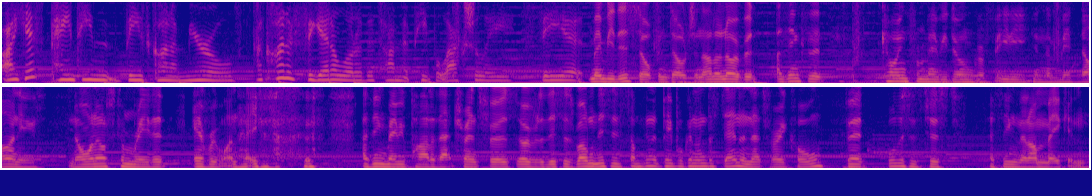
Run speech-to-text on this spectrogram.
I guess painting these kind of murals, I kind of forget a lot of the time that people actually see it. Maybe it is self-indulgent, I don't know, but I think that coming from maybe doing graffiti in the mid-90s, no one else can read it, everyone hated it. I think maybe part of that transfers over to this as well, and this is something that people can understand, and that's very cool. But, well, this is just a thing that I'm making.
